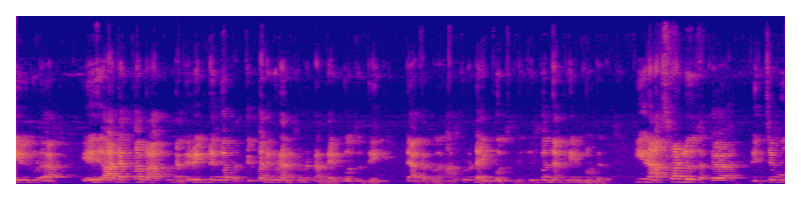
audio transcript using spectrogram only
ఏవి కూడా ఏది ఆటంకాలు రాకుండా నిర్విఘ్నంగా ప్రతి పని కూడా అనుకున్నట్టు అంత అయిపోతుంది జాగ్రత్త అనుకున్నట్టు అయిపోతుంది. ఇబ్బంది అంటే ఏమి ఉండదు. ఈ రాష్ట్రాలు చక్కగా నిత్యము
